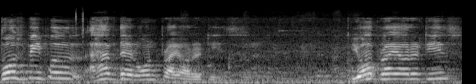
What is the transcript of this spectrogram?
Those people have their own priorities. Your priorities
